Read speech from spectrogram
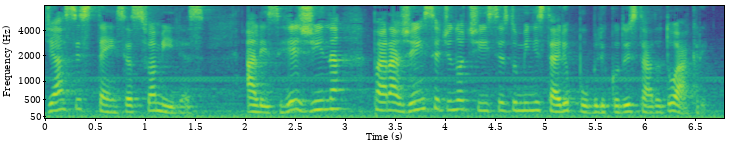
de assistência às famílias. Alice Regina, para a Agência de Notícias do Ministério Público do Estado do Acre.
